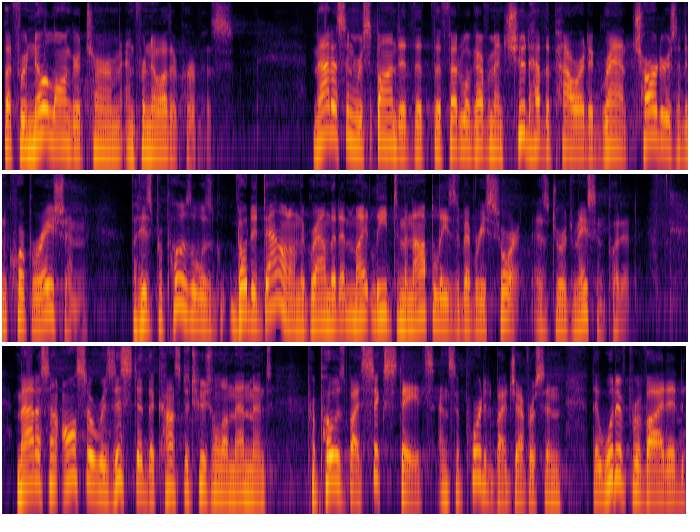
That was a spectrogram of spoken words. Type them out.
but for no longer term and for no other purpose. Madison responded that the federal government should have the power to grant charters of incorporation but his proposal was voted down on the ground that it might lead to monopolies of every sort, as George Mason put it. Madison also resisted the constitutional amendment proposed by six states and supported by Jefferson that would have provided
